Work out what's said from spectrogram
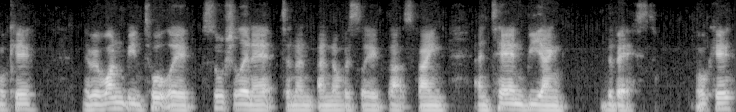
Okay. Now with one being totally socially inept and, and obviously that's fine, and ten being the best. Okay.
